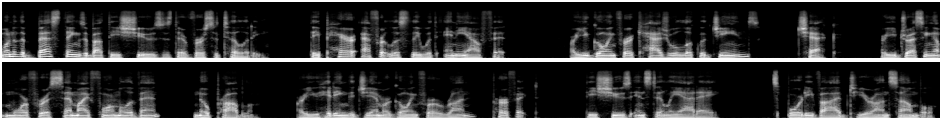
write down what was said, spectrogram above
One of the best things about these shoes is their versatility. They pair effortlessly with any outfit, are you going for a casual look with jeans? Check. Are you dressing up more for a semi-formal event? No problem. Are you hitting the gym or going for a run? Perfect. These shoes instantly add a sporty vibe to your ensemble.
